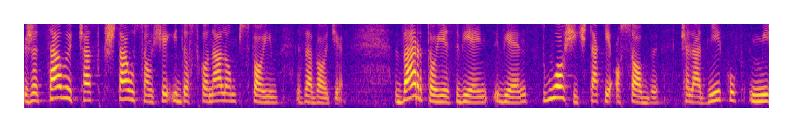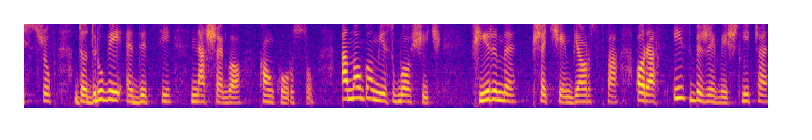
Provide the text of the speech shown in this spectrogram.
że cały czas kształcą się i doskonalą w swoim zawodzie. Warto jest wię- więc zgłosić takie osoby, czeladników, mistrzów do drugiej edycji naszego konkursu. A mogą je zgłosić firmy, przedsiębiorstwa oraz izby rzemieślnicze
